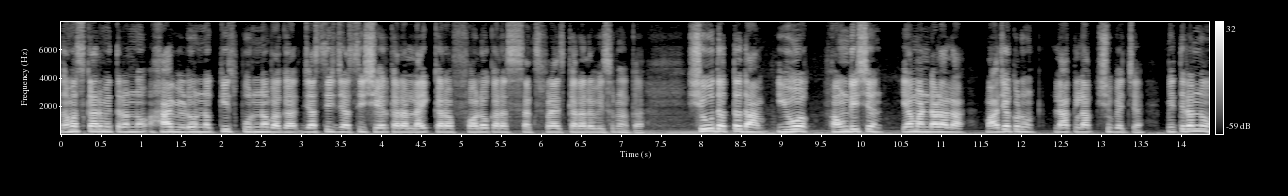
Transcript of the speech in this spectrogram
नमस्कार मित्रांनो हा व्हिडिओ नक्कीच पूर्ण बघा. जास्तीत जास्त शेअर करा लाईक करा फॉलो करा सबस्क्राईब करायला विसरू नका. शिवदत्तधाम युवक फाउंडेशन या मंडळाला माझ्याकडून लाख लाख शुभेच्छा. मित्रांनो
